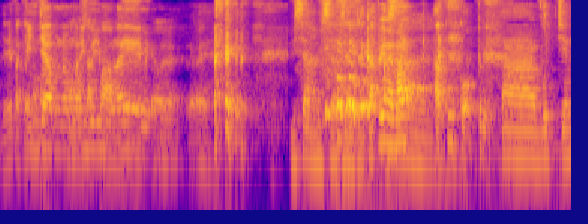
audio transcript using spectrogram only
Jadi pakai Pinjam nomor, satpam. ibu-ibu lain. Oh, gitu. eh. bisa bisa Bisa, bisa. Tapi memang Bisa. aku kok pri- eh, bucin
